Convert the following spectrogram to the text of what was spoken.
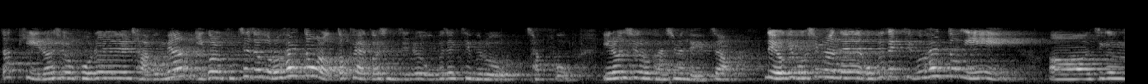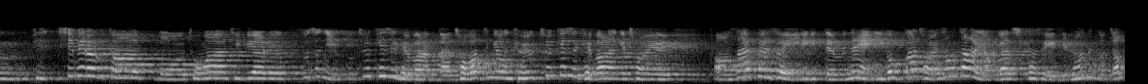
딱히 이런 식으로 고를 잡으면 이걸 구체적으로 활동을 어떻게 할 것인지를 오브젝티브로 잡고 이런 식으로 가시면 되겠죠. 근데 여기 보시면은 오브젝티브 활동이 어, 지금 11월부터 뭐 동화 DBR을 꾸준히 읽고 툴킷을 개발한다. 저 같은 경우는 교육 툴킷을 개발하는 게 저의 어, 사이프에서의 일이기 때문에 이것과 저의 성장을 연관시켜서 얘기를 하는 거죠.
